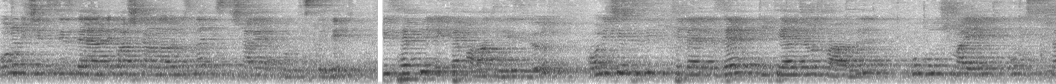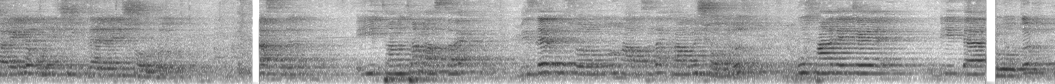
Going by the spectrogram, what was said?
Onun için siz değerli başkanlarımızla istişare yapmak istedik. Biz hep birlikte Malatya'yı izliyoruz. Onun için sizin fikirlerinize ihtiyacımız vardı. Bu buluşmayı, bu istişareyi de onun için düzenlemiş olduk. Aslında iyi tanıtamazsak biz bu sorumluluğun altında kalmış oluruz. Bu sadece bir değerlidir.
